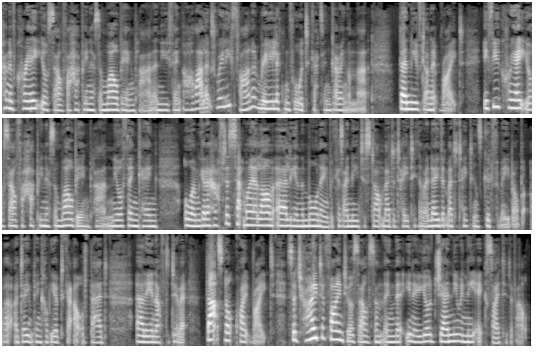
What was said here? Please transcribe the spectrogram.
kind of create yourself a happiness and well-being plan and you think, "Oh, that looks really fun. I'm really looking forward to getting going on that." Then you've done it right. If you create yourself a happiness and well-being plan and you're thinking, "Oh, I'm going to have to set my alarm early in the morning because I need to start meditating and I know that meditating is good for me, but I don't think I'll be able to get out of bed early enough to do it." That's not quite right. So try to find yourself something that, you know, you're genuinely excited about.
